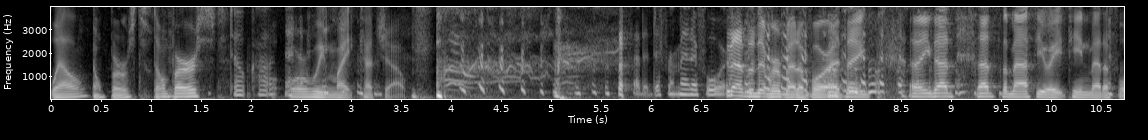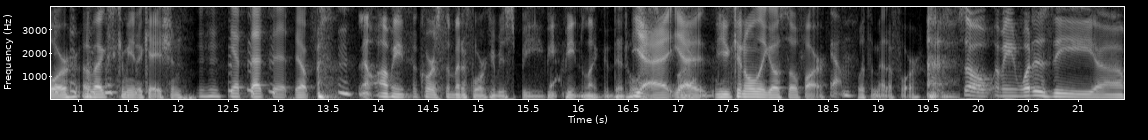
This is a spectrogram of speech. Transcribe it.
well, Don't burst. don't burst, Don't call. or we might cut you out. Is that a different metaphor? That's a different metaphor. I think. I think that's that's the Matthew 18 metaphor of excommunication. Yep, that's it. Yep. No, I mean, of course, the metaphor can just be, be beaten like a dead horse. Yeah, yeah. You can only go so far Yeah. with the metaphor. So, I mean, what is the? Uh,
